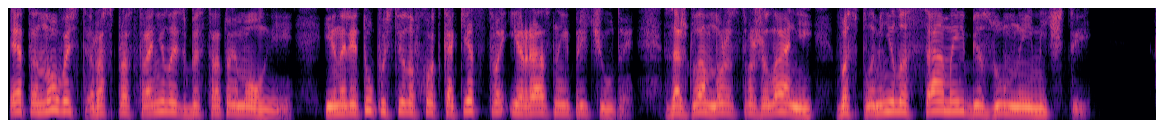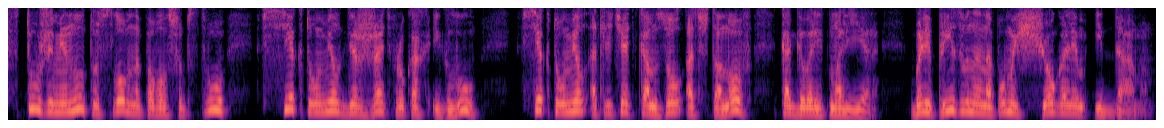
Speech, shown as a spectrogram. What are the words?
Эта новость распространилась с быстротой молнии и на лету пустила в ход кокетство и разные причуды, зажгла множество желаний, воспламенила самые безумные мечты. В ту же минуту, словно по волшебству, все, кто умел держать в руках иглу, все, кто умел отличать камзол от штанов, как говорит Мольер, были призваны на помощь щеголям и дамам.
